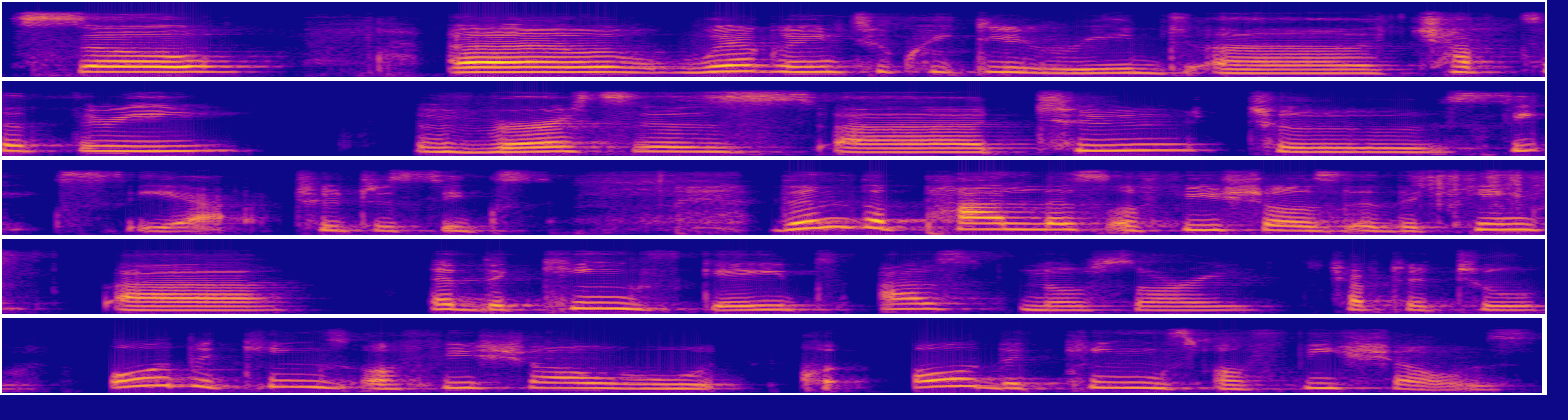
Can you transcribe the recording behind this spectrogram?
So uh, we're going to quickly read uh, chapter 3, verses uh, 2 to 6. Yeah, 2 to 6. Then the palace officials at the king's uh, at the king's gate asked, no, sorry, chapter 2. All the king's official would all the king's officials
